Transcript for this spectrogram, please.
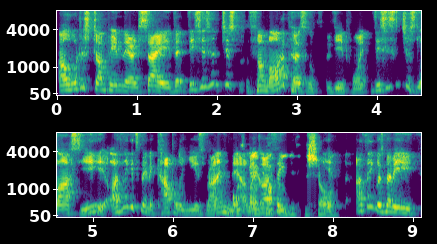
I will just jump in there and say that this isn't just, from my personal viewpoint, this isn't just last year. I think it's been a couple of years running now. Like I think, for sure. Yeah, I think it was maybe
